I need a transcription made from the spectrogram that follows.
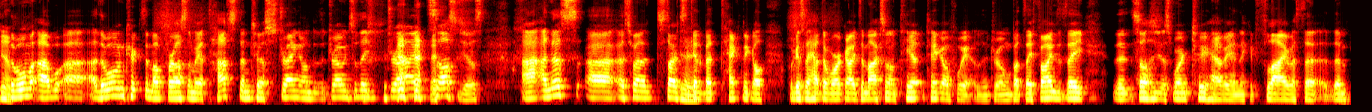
Yeah. The woman, uh, uh, the woman cooked them up for us, and we attached them to a string onto the drone. So they dried sausages, uh, and this uh, is when it starts to get a bit technical because they had to work out the maximum ta- takeoff weight of the drone. But they found that they the sausages weren't too heavy, and they could fly with the them.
